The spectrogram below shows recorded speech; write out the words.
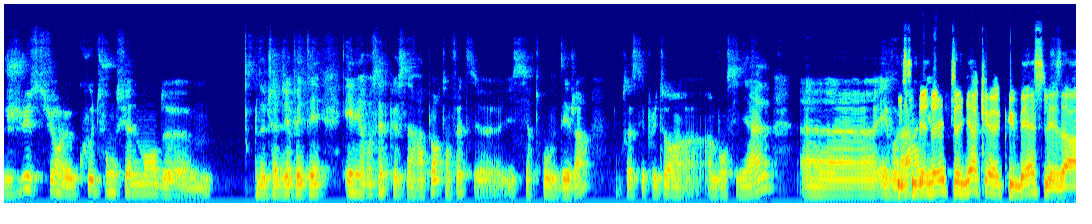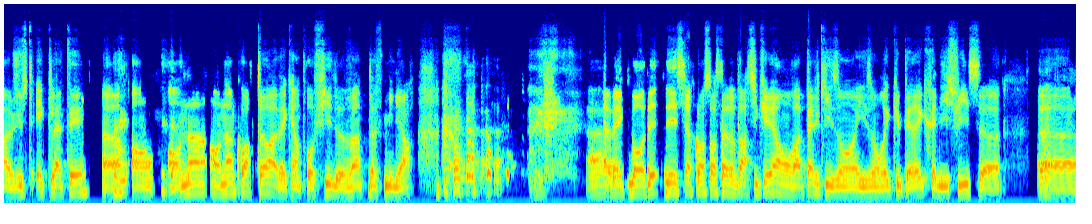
juste sur le coût de fonctionnement de, de ChatGPT et les recettes que ça rapporte, en fait, ils s'y retrouvent déjà. Donc ça, c'est plutôt un, un bon signal. Euh, et Je suis désolé de te dire que QBS les a juste éclatés euh, Ouais. en, en, un, en un quarter avec un profit de 29 milliards. Ah Avec bon, des, circonstances un peu particulières, on rappelle qu'ils ont, ils ont récupéré Crédit Suisse euh, euh,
